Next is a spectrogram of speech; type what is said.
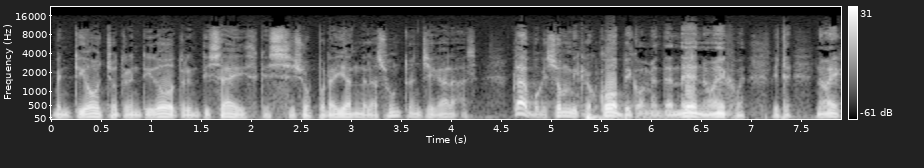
28, 32, 36, qué sé yo, por ahí anda el asunto en llegar a... Claro, porque son microscópicos, ¿me entendés? No es, ¿viste? No es,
